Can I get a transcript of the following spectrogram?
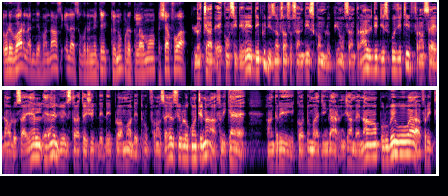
revoir l'indépendance et la souveraineté que nous proclamons chaque fois. Le Tchad est considéré depuis 1970 comme le pion central du dispositif français dans le Sahel et un lieu stratégique de déploiement des troupes françaises sur le continent africain. André Koduma Djingar N'Djamena pour VOA Afrique.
